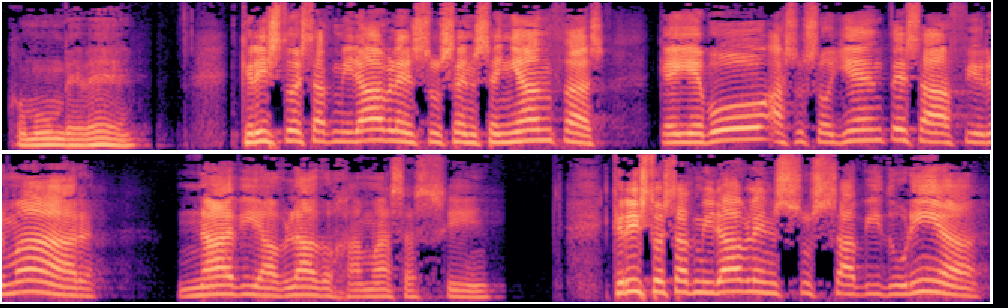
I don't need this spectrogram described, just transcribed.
como un bebé. Cristo es admirable en sus enseñanzas que llevó a sus oyentes a afirmar, nadie ha hablado jamás así. Cristo es admirable en su sabiduría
